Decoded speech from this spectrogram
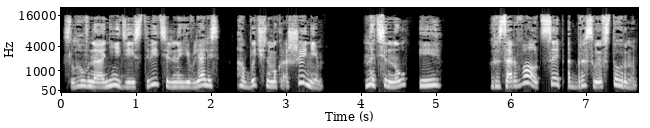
словно они действительно являлись обычным украшением, натянул и разорвал цепь, отбрасывая в сторону.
